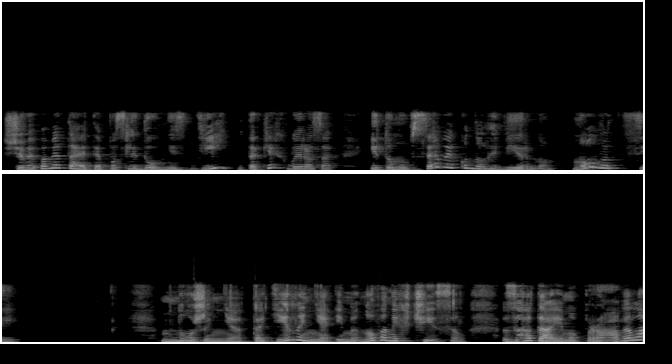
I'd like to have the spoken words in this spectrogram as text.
що ви пам'ятаєте послідовність дій у таких виразах і тому все виконали вірно. Молодці! Множення та ділення іменованих чисел. Згадаємо правила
